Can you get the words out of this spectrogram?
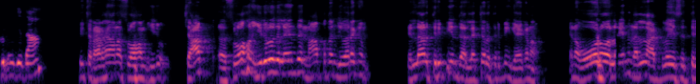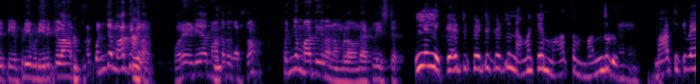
புரிஞ்சுதா? டீச்சர் அழகான ஸ்லோகம். இரு சாப்ட் ஸ்லோகம் இருபதுல இருந்து நாற்பத்தஞ்சு வரைக்கும் எல்லாரும் திருப்பி இந்த லெக்சரை திருப்பி கேட்கணும். ஏன்னா ஓரோ இருந்து நல்ல அட்வைஸ் திருப்பி எப்படி இப்படி இருக்கலாம். கொஞ்சம் மாத்திக்கலாம். ஒரே ஐடியா மாத்துறது கஷ்டம். கொஞ்சம் மாத்திக்கலாம் நம்மள வந்து அட்லீஸ்ட் இல்ல இல்ல கேட்டு கேட்டு கேட்டு நமக்கே மாத்தம் வந்துடும். மாத்திக்கவே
